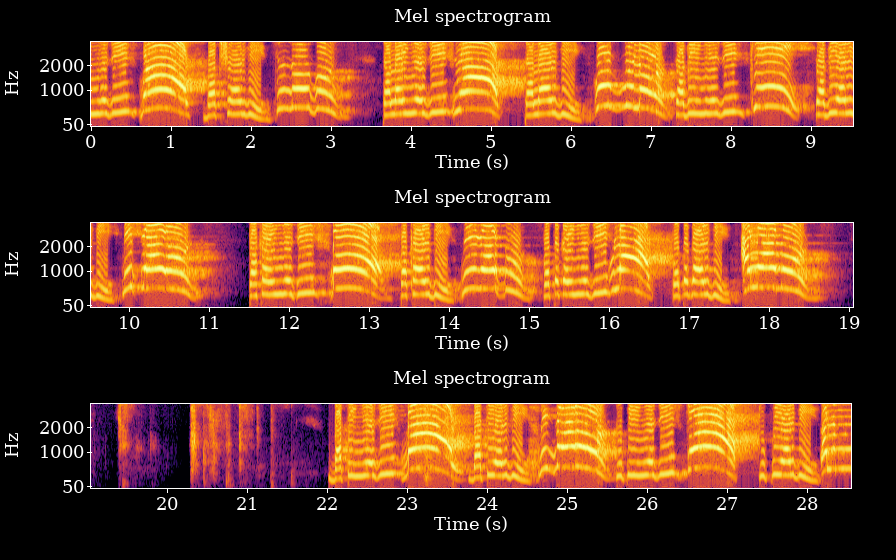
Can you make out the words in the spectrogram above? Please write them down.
ইংরেজি? বক্স বাক্স আরবি? সুন্দরগুন তালা ইংরেজি? লক তালা আরবি? কুফুলুন চাবি ইংরেজি? কি চাবি আরবি? মিটাউন। পাখা ইংরেজি? ব্যাগ পাখা আরবি? মিনাতুন পতাকা ইংরেজি? উলাক পতাকা আরবি? আলামুন বাতি ইংরেজি? বাল বাতি আরবি? মিটাউন টুপি ইংরেজি? ক্যাপ টুপি আরবি? কলামুন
